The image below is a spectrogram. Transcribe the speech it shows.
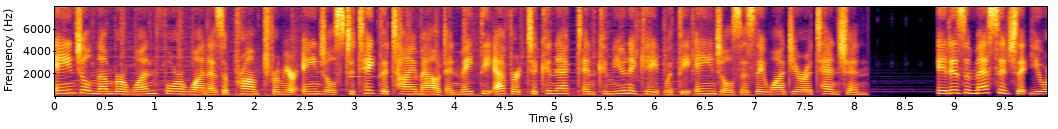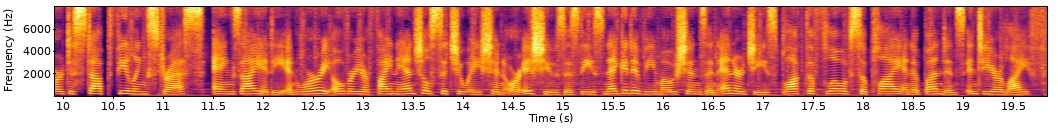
Angel number 141 is a prompt from your angels to take the time out and make the effort to connect and communicate with the angels as they want your attention. It is a message that you are to stop feeling stress, anxiety and worry over your financial situation or issues as these negative emotions and energies block the flow of supply and abundance into your life.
